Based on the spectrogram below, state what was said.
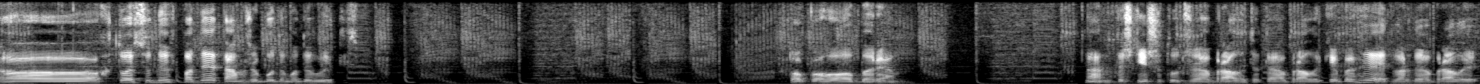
Е, хто сюди впаде, там вже будемо дивитись. Хто кого оберемо. А, ну точніше, тут вже обрали. ТТ обрали КБГ, Едварди обрали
